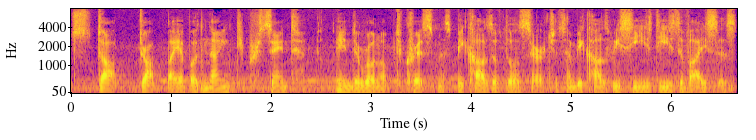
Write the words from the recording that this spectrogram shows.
stopped, dropped by about 90% in the run up to Christmas because of those searches and because we seized these devices.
